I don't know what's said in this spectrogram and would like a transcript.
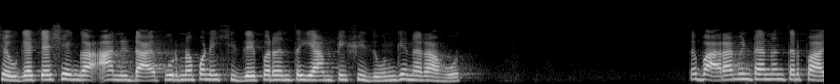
शेवग्याच्या शेंगा आणि डाळ पूर्णपणे शिजेपर्यंत ही आमटी शिजवून घेणार आहोत. तर बारा मिनटानंतर पहा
